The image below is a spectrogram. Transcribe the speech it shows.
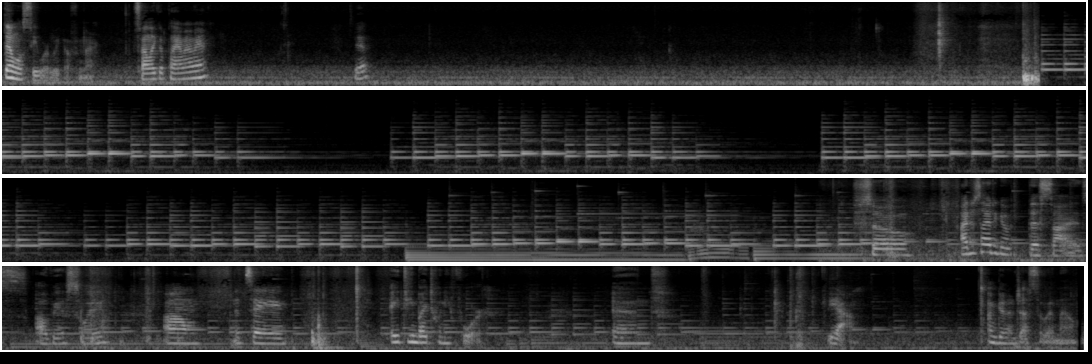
Then we'll see where we go from there. Sound like a plan, my man? Yeah? So I decided to go with this size, obviously. Um, it's a 18 by 24. And yeah, I'm gonna gesso it now.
